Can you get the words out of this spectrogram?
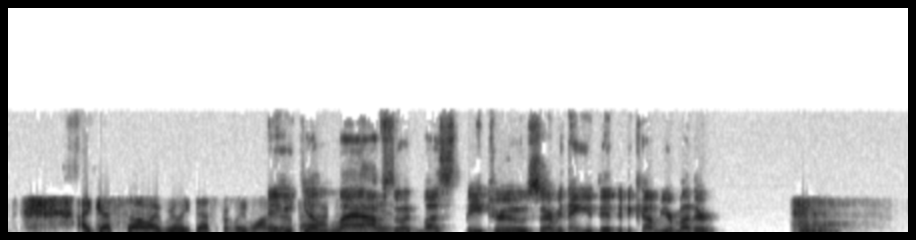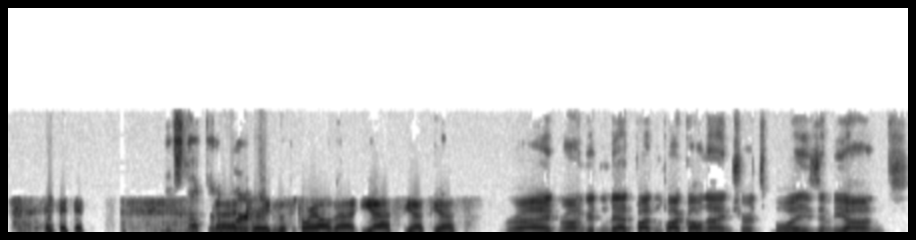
I guess so. I really desperately wanted her Make you back. laugh, so it must be true. So everything you did to become your mother, it's not going to and work. create, destroy all that. Yes, yes, yes. Right, wrong, good and bad, POD and POC, all nine shorts, boys and beyonds.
